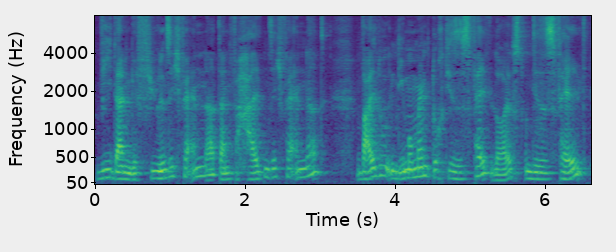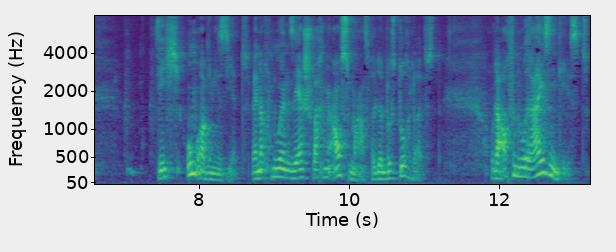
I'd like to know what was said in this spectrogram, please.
wie dein Gefühl sich verändert, dein Verhalten sich verändert, weil du in dem Moment durch dieses Feld läufst und dieses Feld dich umorganisiert, wenn auch nur in sehr schwachen Ausmaß, weil du bloß durchläufst. Oder auch wenn du reisen gehst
